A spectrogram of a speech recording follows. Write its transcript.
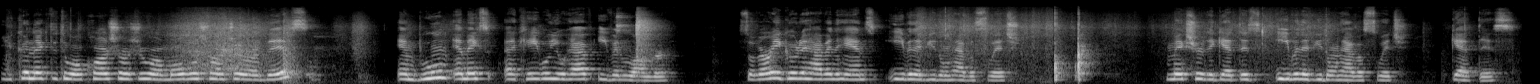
you connect it to a car charger or a mobile charger or this, and boom, it makes a cable you have even longer. So very good to have in hands, even if you don't have a Switch. Make sure to get this, even if you don't have a Switch. Get this.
